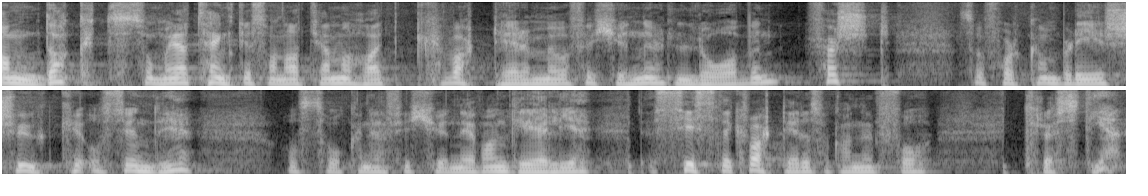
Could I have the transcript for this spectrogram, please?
andakt, så må jeg tenke sånn at jeg må ha et kvarter med å forkynne loven først, så folk kan bli sjuke og syndige. Og så kan jeg forkynne evangeliet. Det siste kvarteret så kan de få trøst igjen.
